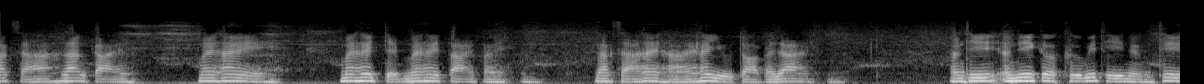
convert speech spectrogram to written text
รักษาร่างกาย ไม่ให้ไม่ให้เจ็บไม่ให้ตายไป รักษาให้หายให้อยู่ต่อไปได้ อันที่อันนี้ก็คือวิธีหนึ่งที่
